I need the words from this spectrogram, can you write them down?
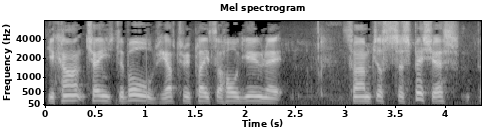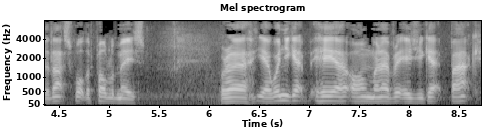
you can't change the bulbs. You have to replace the whole unit. So I'm just suspicious that that's what the problem is but uh, yeah when you get here on whenever it is you get back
